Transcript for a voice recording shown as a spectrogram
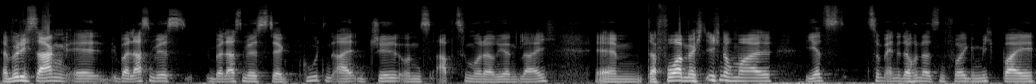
dann würde ich sagen, äh, überlassen wir es überlassen wir es der guten alten Jill, uns abzumoderieren gleich. Ähm, davor möchte ich nochmal jetzt zum Ende der 100. Folge mich bei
